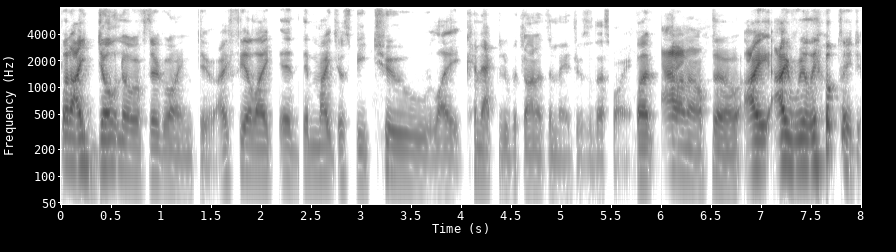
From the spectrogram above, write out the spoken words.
but I don't know if they're going to. I feel like it, it might just be too like connected with Jonathan Majors at this point. But I don't know. So I I really hope they do.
